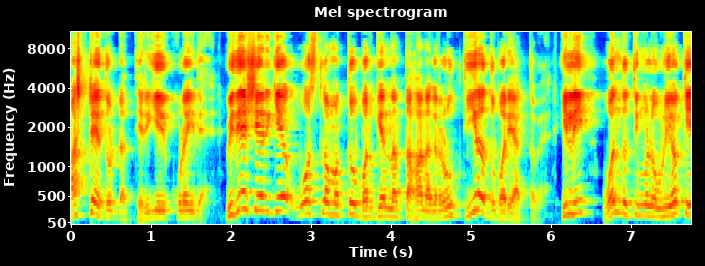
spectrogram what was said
ಅಷ್ಟೇ ದೊಡ್ಡ ತೆರಿಗೆಯೂ ಕೂಡ ಇದೆ. ವಿದೇಶಿಯರಿಗೆ ಓಸ್ಲೋ ಮತ್ತು ಬರ್ಗೆನ್ನಂತಹ ನಗರಗಳು ತೀರಾ ದುಬಾರಿ ಆಗ್ತವೆ ಇಲ್ಲಿ ಒಂದು ತಿಂಗಳು ಉಳಿಯೋಕೆ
